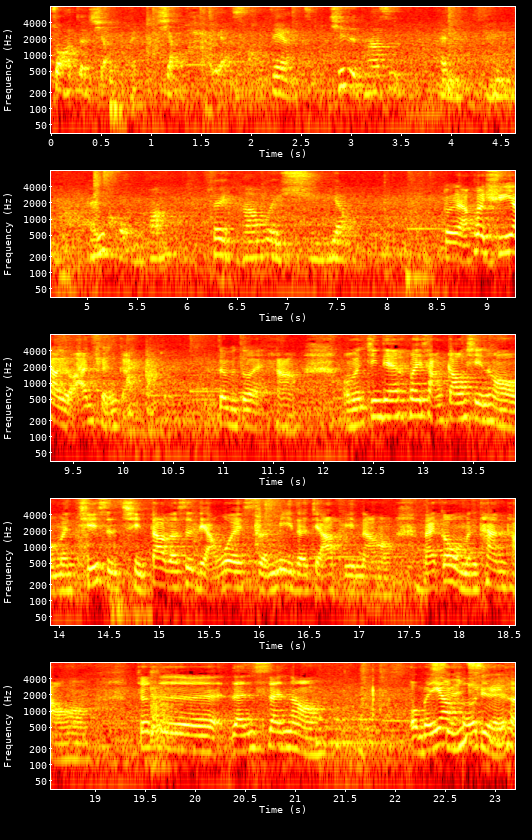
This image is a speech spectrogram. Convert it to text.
抓着小孩、小孩呀、啊，这样子？其实他是很很很恐慌，所以他会需要。对啊，会需要有安全感。对不对？好，我们今天非常高兴哈，我们其实请到的是两位神秘的嘉宾呐哈，来跟我们探讨哦，就是人生哦，我们要何去何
